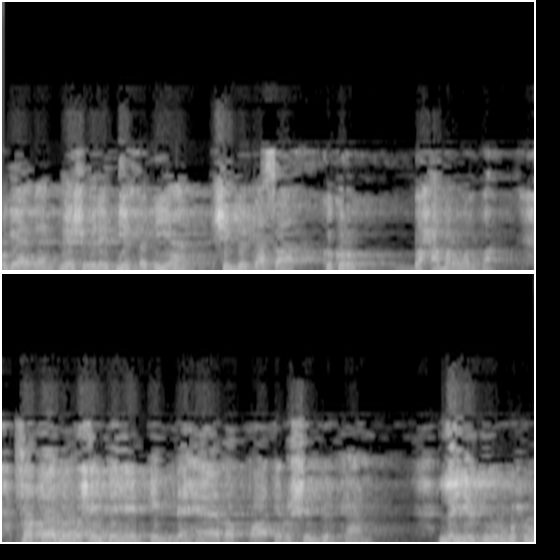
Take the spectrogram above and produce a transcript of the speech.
ogaadaan meeshu inay biyo fadhiyaan shimbirkaasaa ka kor baxa mar walba. Fa qaaluu waxay dhaheen inna haada taa'iru shimbirkan layaduuru wuxuu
